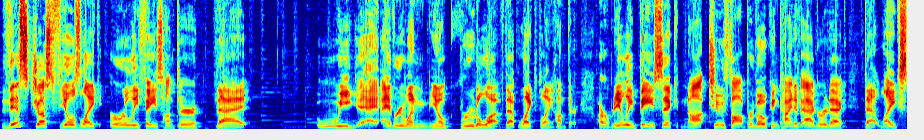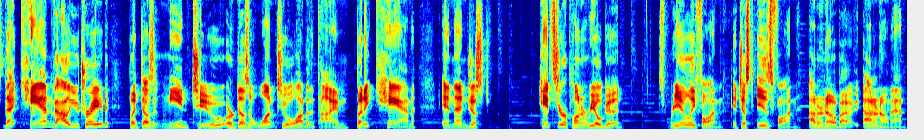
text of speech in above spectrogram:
This just feels like early face hunter that we everyone you know grew to love that liked playing hunter a really basic not too thought-provoking kind of aggro deck that likes that can value trade but doesn't need to or doesn't want to a lot of the time but it can and then just hits your opponent real good it's really fun it just is fun i don't know about i don't know man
